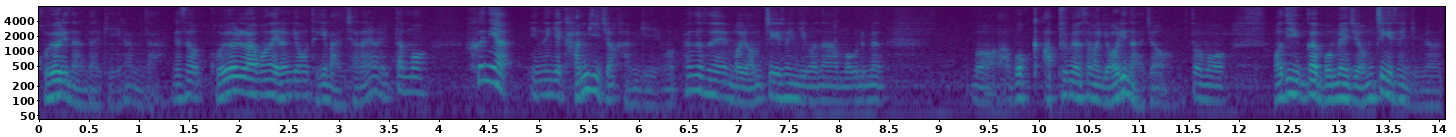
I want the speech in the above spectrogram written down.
고열이 난다 이렇게 얘기를 합니다. 그래서 고열 나거나 이런 경우 되게 많잖아요. 일단 뭐 흔히 있는 게 감기죠, 감기. 뭐 편도선에 뭐 염증이 생기거나 뭐 그러면 뭐 목 아프면서 막 열이 나죠. 또 뭐 어디가 몸에 이제 염증이 생기면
